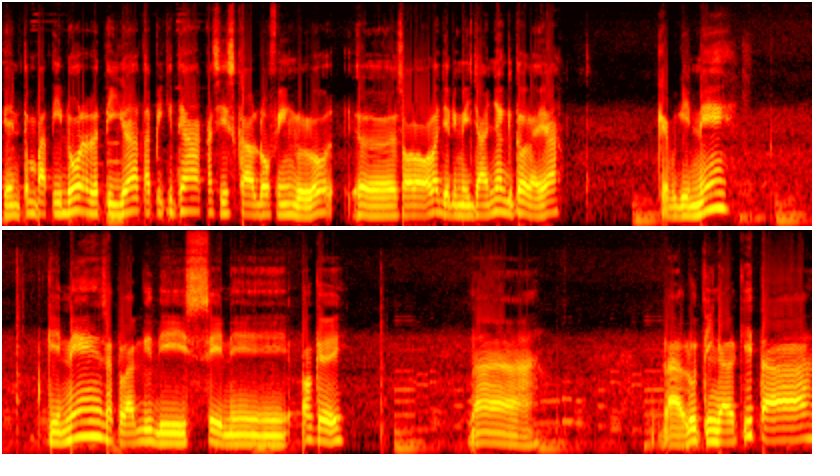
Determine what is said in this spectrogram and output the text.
Ini tempat tidur ada tiga, tapi kita kasih scaldoving dulu uh, seolah-olah jadi mejanya gitu lah ya. Kayak begini kini satu lagi di sini. Oke. Okay. nah. Lalu tinggal kita.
